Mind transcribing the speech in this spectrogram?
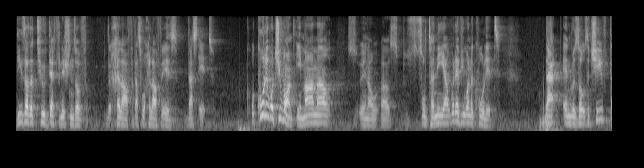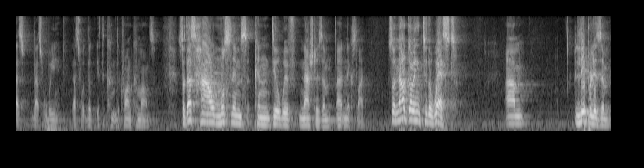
these are the two definitions of the Khilafah. That's what Khilafah is. That's it. Call it what you want, Imama, you know, uh, Sultaniya, whatever you want to call it that end result's achieved, that's, that's what, we, that's what the, the, the Quran commands. So that's how Muslims can deal with nationalism. Uh, next slide. So now going to the West, um, liberalism.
